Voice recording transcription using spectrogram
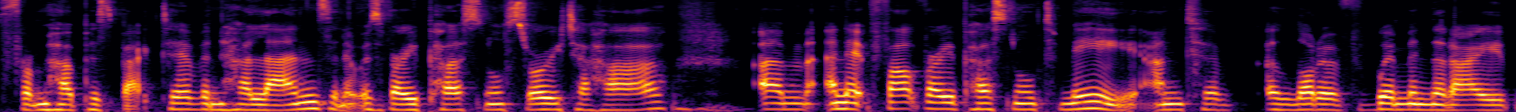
from her perspective and her lens, and it was a very personal story to her. Mm-hmm. Um, and it felt very personal to me and to a lot of women that I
